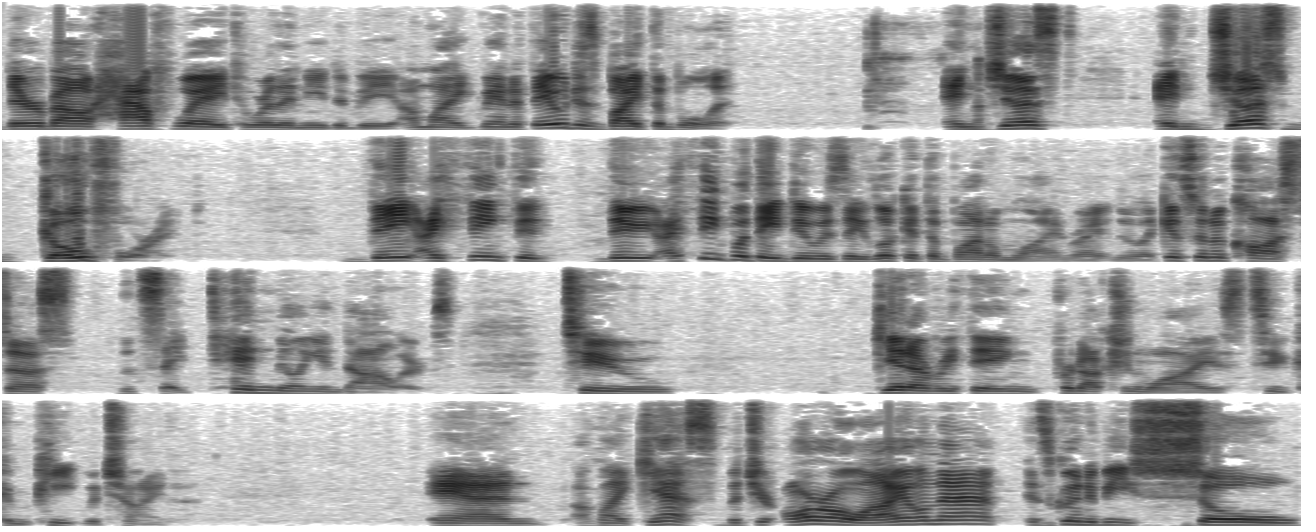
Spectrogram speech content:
they're about halfway to where they need to be. I'm like man if they would just bite the bullet and just and just go for it they i think that they i think what they do is they look at the bottom line right? And they're like it's going to cost us let's say 10 million dollars to get everything production wise to compete with china and I'm like, yes, but your ROI on that is going to be so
